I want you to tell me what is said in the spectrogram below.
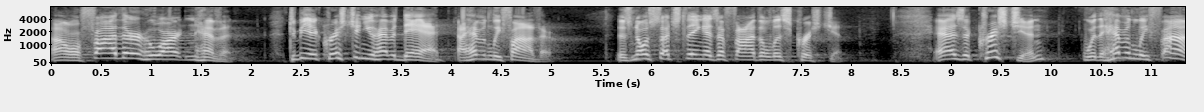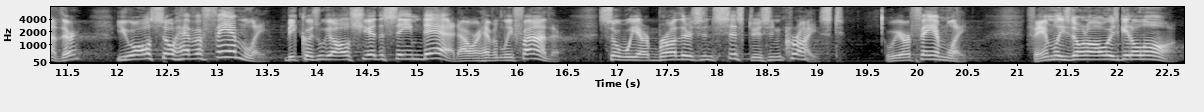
Our Father who art in heaven. To be a Christian, you have a dad, a heavenly father. There's no such thing as a fatherless Christian. As a Christian, with the heavenly father, you also have a family because we all share the same dad, our heavenly father. So we are brothers and sisters in Christ. We are family. Families don't always get along.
